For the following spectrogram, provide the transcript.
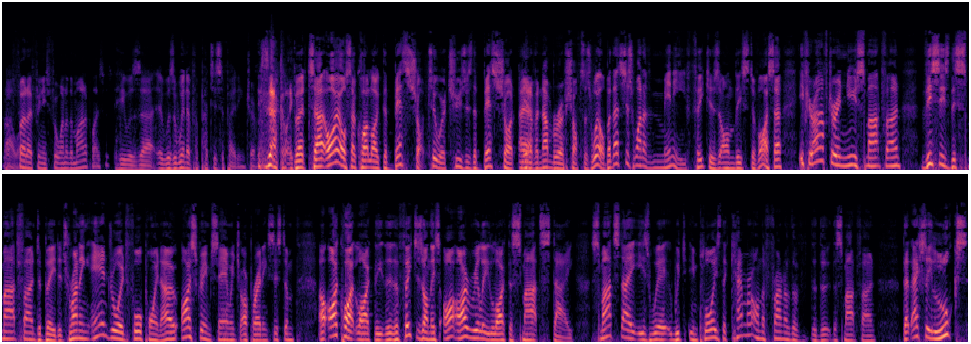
Oh, photo finish for one of the minor places. He was uh, it was a winner for participating, Trevor. Exactly. But uh, I also quite like the best shot too, where it chooses the best shot out Yeah. of a number of shots as well. But that's just one of many features on this device. So if you're after a new smartphone, this is the smartphone to beat. It's running Android 4.0 ice cream sandwich operating system. Uh, I quite like the, the, the features on this. I, I really like the Smart Stay. Smart Stay is where which employs the camera on the front of the the, the, the smartphone that actually looks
